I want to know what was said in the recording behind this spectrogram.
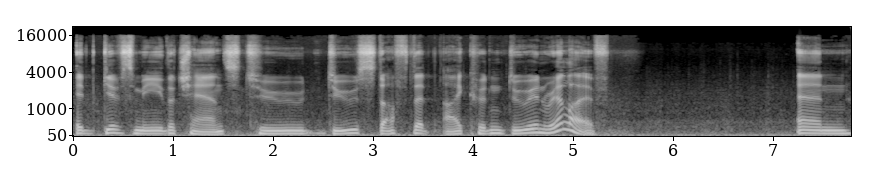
it gives me the chance to do stuff that I couldn't do in real life. And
